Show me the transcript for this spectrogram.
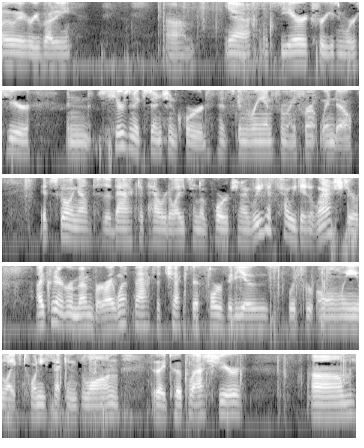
Hello everybody. Um, yeah, it's the Eric Freeze and we're here. And here's an extension cord that's been ran from my front window. It's going out to the back to power the lights on the porch, and I believe that's how we did it last year. I couldn't remember. I went back to check the four videos, which were only like 20 seconds long, that I took last year. Um,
